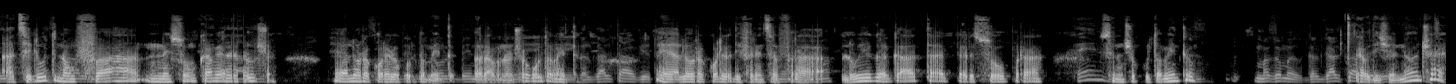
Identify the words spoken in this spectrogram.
Azilut non fa nessun cambiare la luce. E allora qual è l'occultamento? Rav non c'è occultamento. E allora qual è la differenza fra lui e Galgata e per sopra se non c'è occultamento? Rav dice no c'è.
